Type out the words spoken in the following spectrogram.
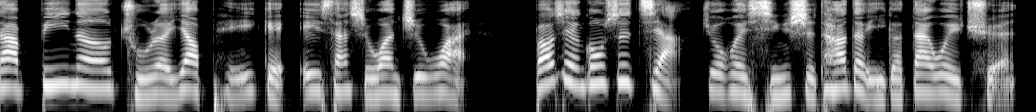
那 B 呢？除了要赔给 A 三十万之外，保险公司甲就会行使他的一个代位权，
